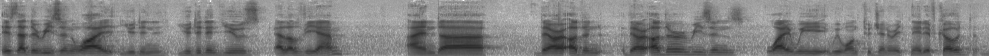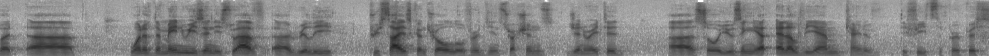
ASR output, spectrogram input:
is that the reason why you didn't, you didn't use LLVM? And uh, there, are other, there are other reasons why we, we want to generate native code, but uh, one of the main reasons is to have uh, really precise control over the instructions generated. Uh, so using LLVM kind of defeats the purpose.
